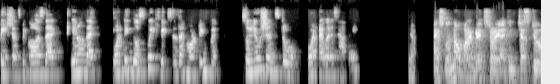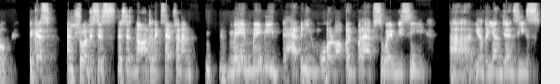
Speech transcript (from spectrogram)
patience because that you know that wanting those quick fixes and wanting quick solutions to whatever is happening. Yeah. Excellent. No what a great story. I think just to because I'm sure this is this is not an exception. I'm may maybe happening more often, perhaps where we see uh, you know the young Gen Zs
